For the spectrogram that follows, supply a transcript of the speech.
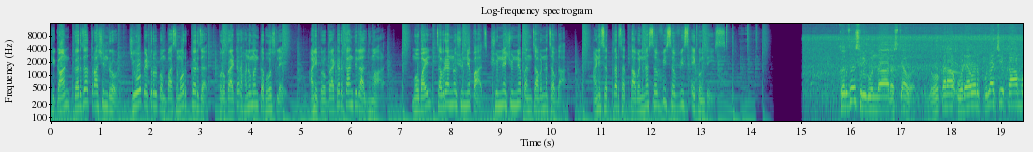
ठिकाण Karjat Rashin road Jio petrol पंपासमोर कर्जत प्रोप्रायटर हनुमंत भोसले आणि प्रोप्रायटर कांतीलाल धुमाळ. मोबाईल चौऱ्याण्णव शून्य पाच शून्य शून्य पंचावन्न चौदा आणि सत्तर सत्तावन्न सव्वीस सव्वीस एकोणतीस. कर्ज श्रीगोंदा रस्त्यावर लोहकरा ओढ्यावर पुलाचे काम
